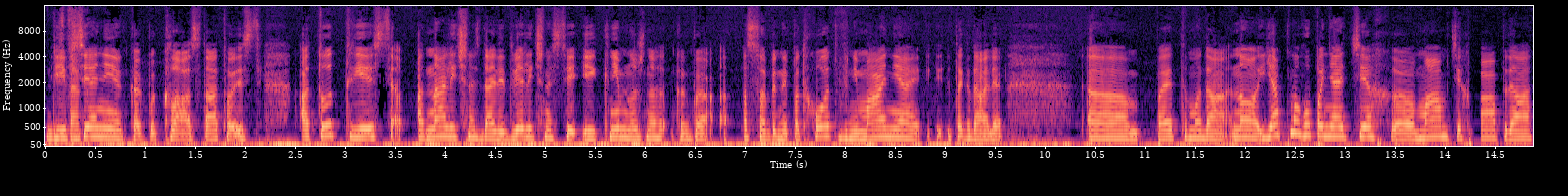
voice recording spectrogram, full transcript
И так. все они как бы класс, да, то есть. А тут есть одна личность, да, или две личности, и к ним нужно как бы особенный подход, внимание и так далее. Эм, поэтому да. Но я могу понять тех э, мам, тех пап, да,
